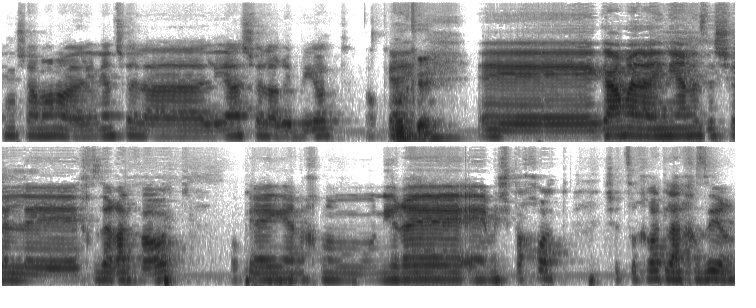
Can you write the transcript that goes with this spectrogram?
כמו שאמרנו, על העניין של העלייה של הריביות, אוקיי? אוקיי. גם על העניין הזה של החזר הלוואות, אוקיי? אנחנו נראה משפחות שצריכות להחזיר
